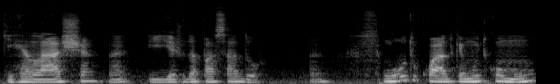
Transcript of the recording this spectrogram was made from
que relaxa né? e ajuda a passar a dor. Né? Um outro quadro que é muito comum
